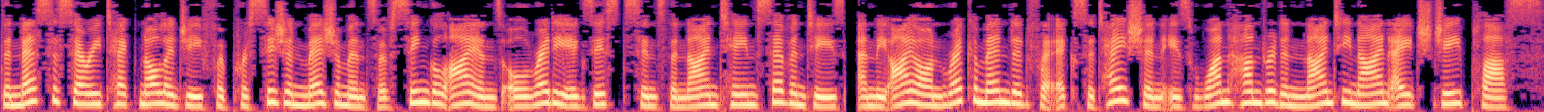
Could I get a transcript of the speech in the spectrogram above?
The necessary technology for precision measurements of single ions already exists since the 1970s, and the ion recommended for excitation is 199 Hg+.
